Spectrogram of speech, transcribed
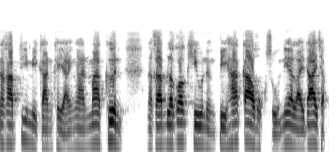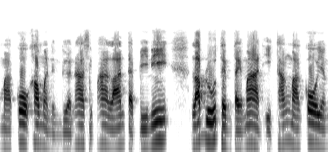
นะครับที่มีการขยายงานมากขึ้นนะครับแล้วก็ Q1 ปี 5960 เนี่ยรายได้จากมาโก้เข้ามา 1 เดือน 55 ล้าน แต่ปีนี้รับรู้เต็มไตรมาสอีกทั้งมาโก้ยัง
